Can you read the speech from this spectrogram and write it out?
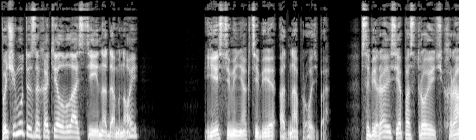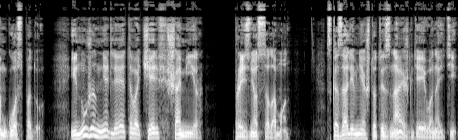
«Почему ты захотел власти и надо мной?» «Есть у меня к тебе одна просьба. Собираюсь я построить храм Господу, и нужен мне для этого червь Шамир», — произнес Соломон. «Сказали мне, что ты знаешь, где его найти.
